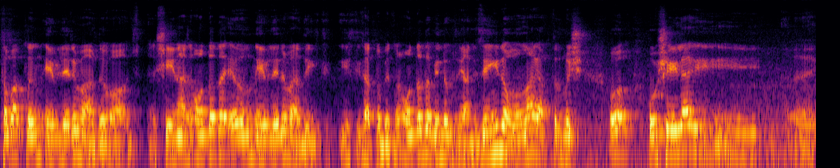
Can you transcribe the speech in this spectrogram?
tabakların evleri vardı. O şeyin onda da onun evleri vardı. İki, iki katlı beton. Onda da 19 yani zengin olanlar yaptırmış. O o şeyler e,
